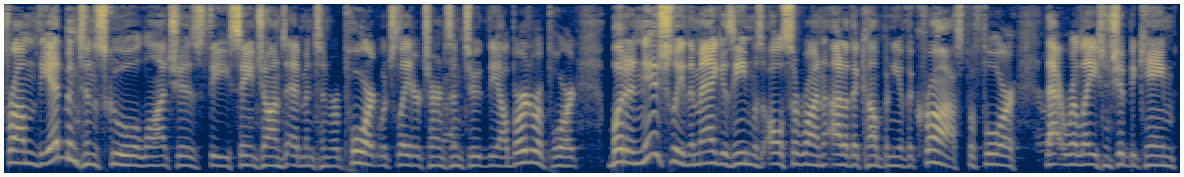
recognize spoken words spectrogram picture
from the Edmonton School launches the St. John's Edmonton Report, which later turns right. into the Alberta Report. But initially, the magazine was also run out of the Company of the Cross before that relationship became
